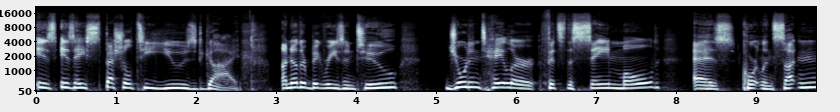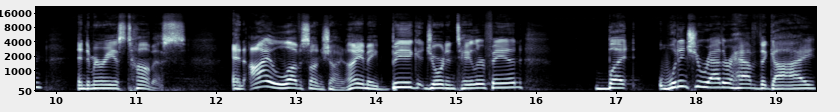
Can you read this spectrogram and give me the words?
is is a specialty used guy. Another big reason too Jordan Taylor fits the same mold as Courtland Sutton and Demaryius Thomas. And I love Sunshine. I am a big Jordan Taylor fan, but wouldn't you rather have the guy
